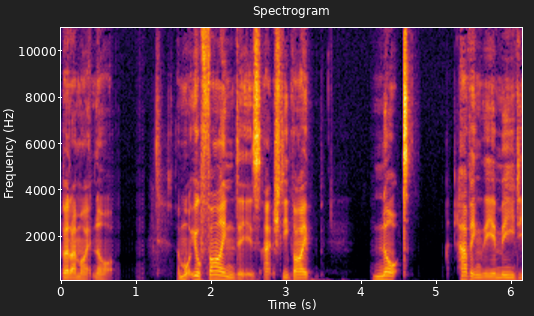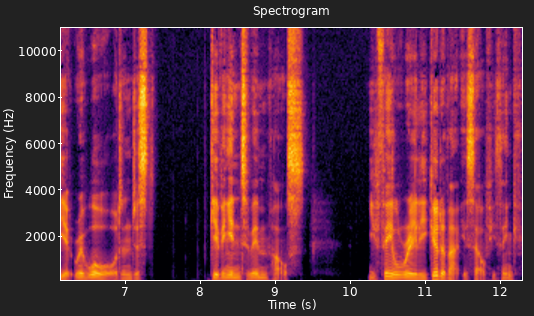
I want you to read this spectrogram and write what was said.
but I might not. And what you'll find is actually by not having the immediate reward and just giving into impulse, you feel really good about yourself. You think,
